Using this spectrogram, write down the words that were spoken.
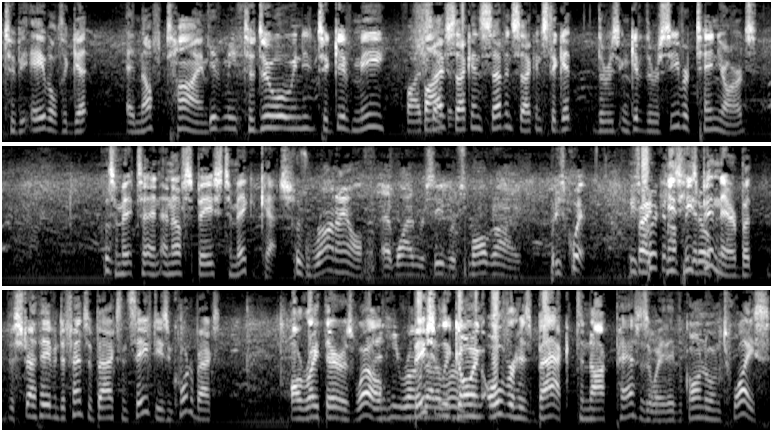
to be able to get enough time Give me- to do what we need to give me Five five, seconds. seconds. seven seconds to get the re- and give the receiver ten yards to make to, enough space to make a catch. Because Ron Alf at wide receiver, small guy, but he's quick. He's Right, quick enough he's, he's been open. there, but the Strath Haven defensive backs and safeties and cornerbacks are right there as well. And he runs basically going over his back to knock passes away. They've gone to him twice.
